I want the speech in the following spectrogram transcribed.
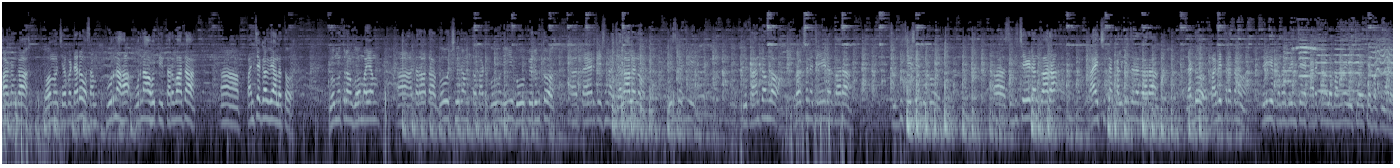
భాగంగా హోమం చేపట్టారు. సం- పూర్ణ పూర్ణాహుతి తర్వాత పంచగవ్యాలతో. గోమూత్రం గోమయం ఆ తర్వాత గోవు క్షీరంతో పాటు గోవు నెయ్యి గోవు పెరుగుతో తయారు చేసిన జలాలను తీసుకొచ్చి ఈ ప్రాంతంలో ప్రోక్షణ చేయడం ద్వారా శుద్ధి చేసేందుకు శుద్ధి చేయడం ద్వారా ప్రాయశ్చిత్తం కలిగించడం ద్వారా లడ్డు పవిత్రతను తిరిగి పునరుద్ధరించే కార్యక్రమంలో భాగంగా చేపడుతున్నారు.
